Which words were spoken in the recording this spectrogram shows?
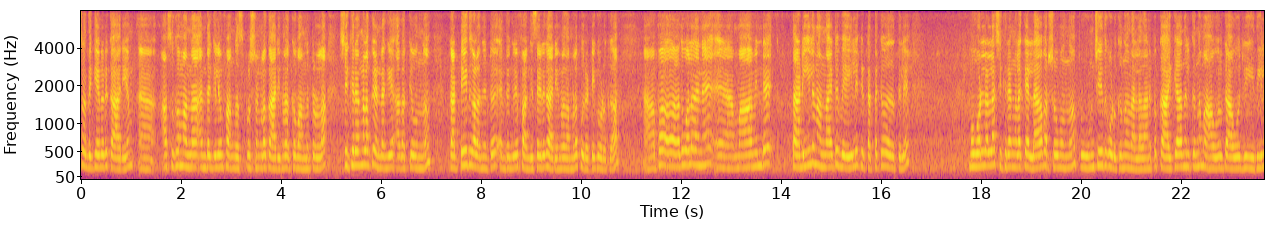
ശ്രദ്ധിക്കേണ്ട ഒരു കാര്യം അസുഖം വന്ന എന്തെങ്കിലും ഫംഗസ് പ്രശ്നങ്ങളോ കാര്യങ്ങളൊക്കെ വന്നിട്ടുള്ള ശിഖരങ്ങളൊക്കെ ഉണ്ടെങ്കിൽ അതൊക്കെ ഒന്ന് കട്ട് ചെയ്ത് കളഞ്ഞിട്ട് എന്തെങ്കിലും ഫംഗിസൈഡ് കാര്യങ്ങൾ നമ്മൾ പുരട്ടി കൊടുക്കുക. അപ്പോൾ അതുപോലെ തന്നെ മാവിന്റെ തടിയിൽ നന്നായിട്ട് വെയിൽ കിട്ടത്തക്ക വിധത്തിൽ മുകളിലുള്ള ശിഖരങ്ങളൊക്കെ എല്ലാ വർഷവും ഒന്ന് പ്രൂൺ ചെയ്ത് കൊടുക്കുന്നത് നല്ലതാണ്. ഇപ്പോൾ കായ്ക്കാതെ നിൽക്കുന്ന മാവുകൾക്ക് ആ ഒരു രീതിയിൽ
